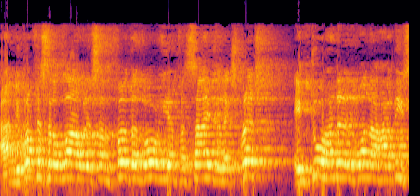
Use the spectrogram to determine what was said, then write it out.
And the Prophet ﷺ furthermore he emphasized and expressed in 201 ahadith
